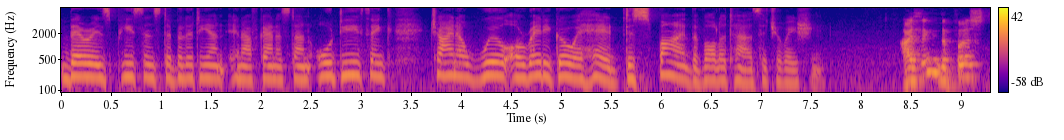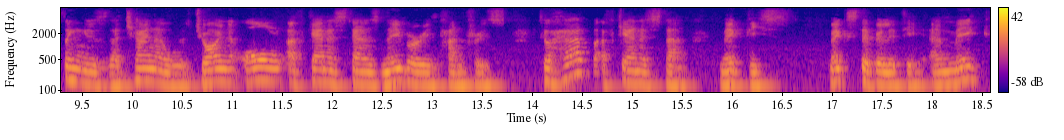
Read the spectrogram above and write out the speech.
there is peace and stability in, in Afghanistan, or do you think China will already go ahead despite the volatile situation? I think the first thing is that China will join all Afghanistan's neighboring countries to help Afghanistan make peace, make stability, and make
